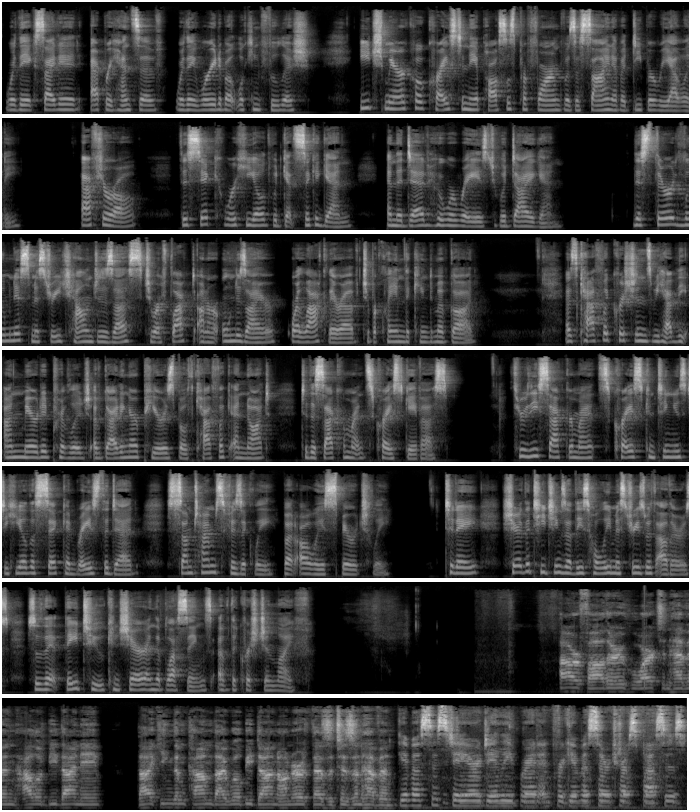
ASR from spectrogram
Were they excited, apprehensive? Were they worried about looking foolish? Each miracle Christ and the apostles performed was a sign of a deeper reality. After all, the sick who were healed would get sick again, and the dead who were raised would die again. This third luminous mystery challenges us to reflect on our own desire, or lack thereof, to proclaim the kingdom of God. As Catholic Christians, we have the unmerited privilege of guiding our peers, both Catholic and not, to the sacraments Christ gave us. Through these sacraments, Christ continues to heal the sick and raise the dead, sometimes physically, but always spiritually. Today, share the teachings of these holy mysteries with others so that they too can share in the blessings of the Christian life. Our Father, who art in heaven, hallowed be thy name. Thy kingdom come, thy will be done on earth as it is in heaven. Give us this day our daily bread, and forgive us our trespasses,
